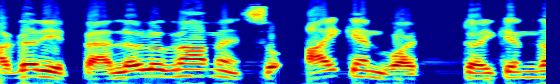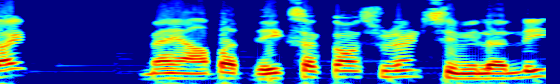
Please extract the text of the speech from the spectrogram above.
अगर ये पैरेललोग्राम है so I can what I can write मैं यहाँ पर देख सकता हूँ स्टूडेंट सिमिलरली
